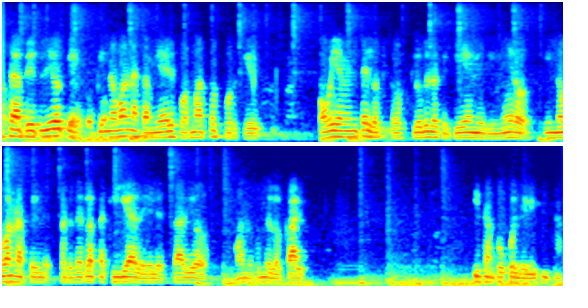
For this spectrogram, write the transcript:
o sea, pero te digo que, que no van a cambiar el formato porque obviamente los, los clubes lo que quieren es dinero y no van a pe- perder la taquilla del estadio cuando son de local y tampoco el de visita.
